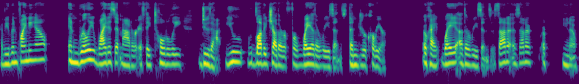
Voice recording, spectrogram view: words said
Have you been finding out? And really, why does it matter if they totally do that? You love each other for way other reasons than your career. Okay, way other reasons. Is that a, is that a, a you know,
